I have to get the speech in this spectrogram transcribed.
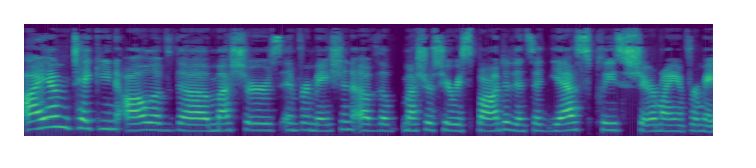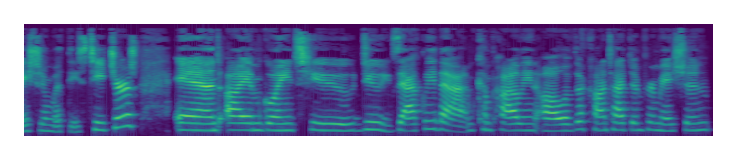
I am taking all of the mushers information of the mushers who responded and said, yes, please share my information with these teachers. And I am going to do exactly that. I'm compiling all of their contact information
